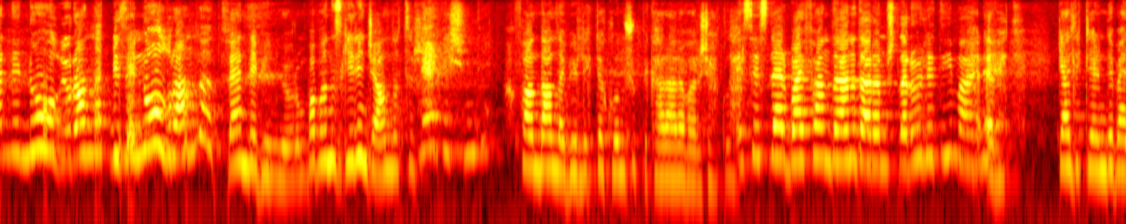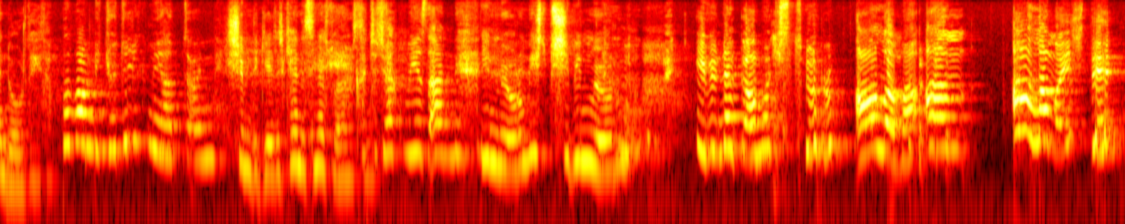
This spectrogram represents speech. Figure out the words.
Anne ne oluyor anlat bize ne olur anlat. Ben de bilmiyorum. Babanız gelince anlatır. Nerede şimdi? Fandan'la birlikte konuşup bir karara varacaklar. SS'ler Bay Fandağ'ını da aramışlar öyle değil mi anne? Evet. Geldiklerinde ben de oradaydım. Babam bir kötülük mü yaptı anne? Şimdi gelir kendisine sorarsın. Kaçacak mıyız anne? Bilmiyorum, hiçbir şey bilmiyorum. Evimde kalmak istiyorum. Ağlama an. Ağlama işte.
